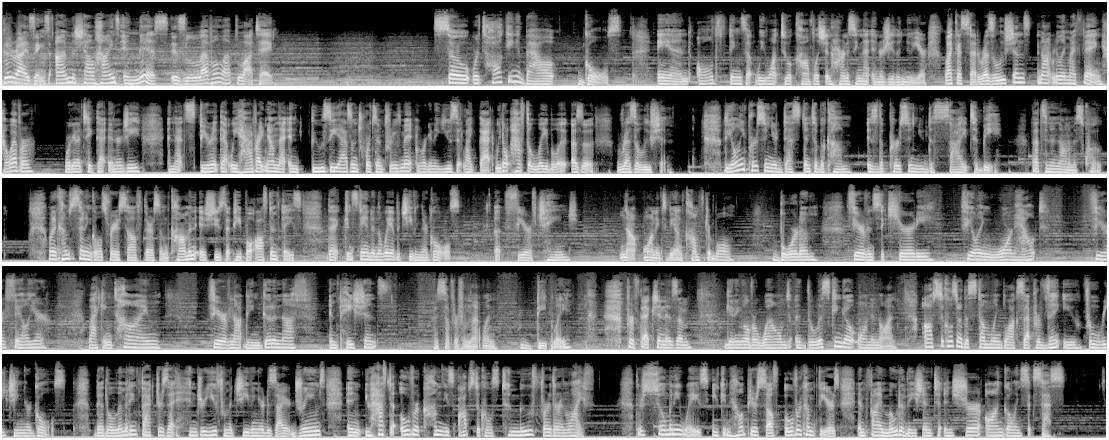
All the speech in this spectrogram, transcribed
Good Risings. I'm Nichelle Hines, and this is Level Up Latte. So, we're talking about goals and all the things that we want to accomplish in harnessing that energy of the new year. Like I said, resolutions, not really my thing. However, we're going to take that energy and that spirit that we have right now and that enthusiasm towards improvement, and we're going to use it like that. We don't have to label it as a resolution. The only person you're destined to become is the person you decide to be. That's an anonymous quote. When it comes to setting goals for yourself, there are some common issues that people often face that can stand in the way of achieving their goals uh, fear of change, not wanting to be uncomfortable, boredom, fear of insecurity, feeling worn out, fear of failure, lacking time, fear of not being good enough, impatience. I suffer from that one deeply. Perfectionism, getting overwhelmed. Uh, the list can go on and on. Obstacles are the stumbling blocks that prevent you from reaching your goals. They're the limiting factors that hinder you from achieving your desired dreams, and you have to overcome these obstacles to move further in life. There's so many ways you can help yourself overcome fears and find motivation to ensure ongoing success.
